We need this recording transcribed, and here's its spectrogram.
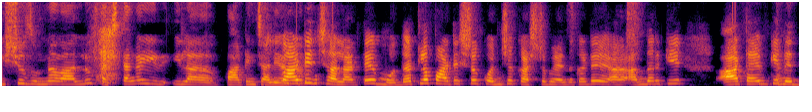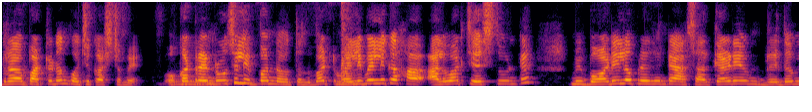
ఇష్యూస్ ఉన్న వాళ్ళు ఖచ్చితంగా ఇలా పాటించాలి పాటించాలి. పాటించాలంటే మొదట్లో పాటించడం కొంచెం కష్టమే. ఎందుకంటే అందరికి ఆ టైంకి నిద్ర పట్టడం కొంచెం కష్టమే. ఒకటి రెండు. రోజులు ఇబ్బంది అవుతుంది. బట్. మెల్లిమెల్లిగా అలవాటు చేస్తూ ఉంటే మీ బాడీలో ప్రెసెంట్ ఆ సర్కాడియం రిథమ్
